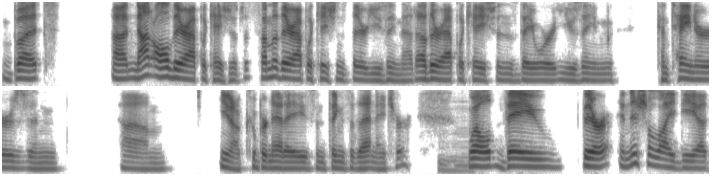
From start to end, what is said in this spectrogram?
But uh, not all their applications, but some of their applications they're using that. Other applications they were using containers and um, you know kubernetes and things of that nature. Mm-hmm. well they their initial idea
